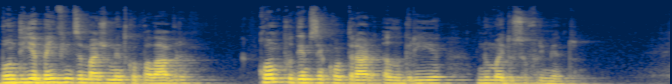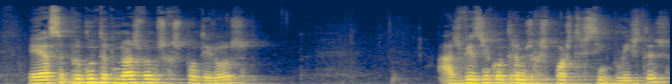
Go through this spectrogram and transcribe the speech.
Bom dia, bem-vindos a mais um momento com a palavra. Como podemos encontrar alegria no meio do sofrimento? É essa pergunta que nós vamos responder hoje. Às vezes encontramos respostas simplistas,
